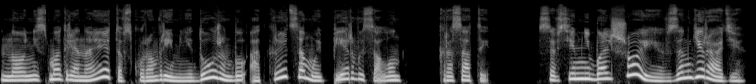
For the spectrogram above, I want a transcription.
но, несмотря на это, в скором времени должен был открыться мой первый салон красоты. Совсем небольшой, в Зангераде,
